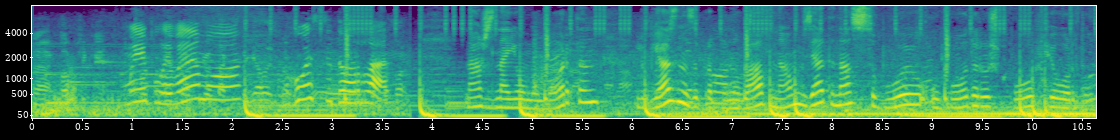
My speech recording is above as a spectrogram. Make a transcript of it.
Так, хлопчики. Ми пливемо в гості до орла. Наш знайомий Мортен люб'язно запропонував нам взяти нас з собою у подорож по фьорду.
